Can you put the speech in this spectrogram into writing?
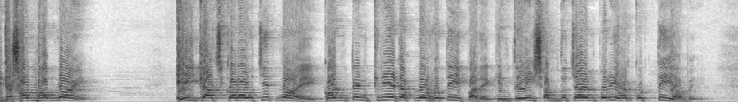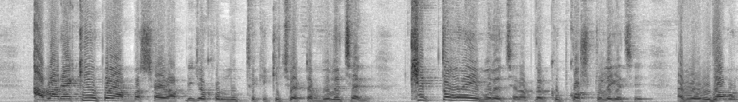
এটা সম্ভব নয়। এই কাজ করা উচিত নয়। কন্টেন্ট ক্রিয়েট আপনার হতেই পারে, কিন্তু এই শব্দ চয়ন পরিহার করতেই হবে। আবার একই উপায় আব্বাস সাহেব, আপনি যখন মুখ থেকে কিছু একটা বলেছেন ক্ষিপ্ত হয়েই বলেছেন, আপনার খুব কষ্ট লেগেছে, আমি অনুধাবন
